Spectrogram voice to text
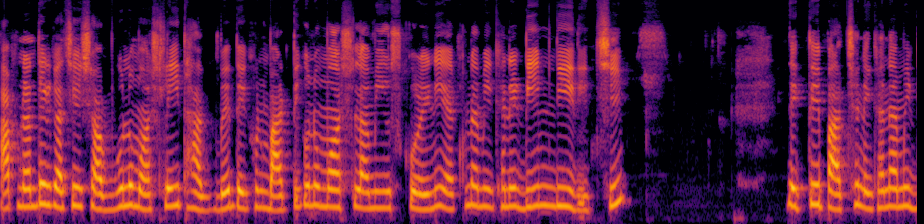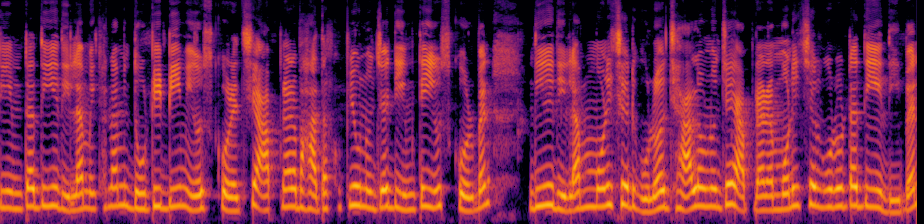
আপনাদের কাছে সবগুলো মশলাই থাকবে। দেখুন, বাড়তি কোনো মশলা আমি ইউজ করিনি। এখন আমি এখানে ডিম দিয়ে দিচ্ছি। দেখতেই পাচ্ছেন, এখানে আমি ডিমটা দিয়ে দিলাম। এখানে আমি দুটি ডিম ইউজ করেছি। আপনার বাঁধাকপি অনুযায়ী ডিমটা ইউজ করবেন। দিয়ে দিলাম মরিচের গুঁড়ো। ঝাল অনুযায়ী আপনারা মরিচের গুঁড়োটা দিয়ে দিবেন।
